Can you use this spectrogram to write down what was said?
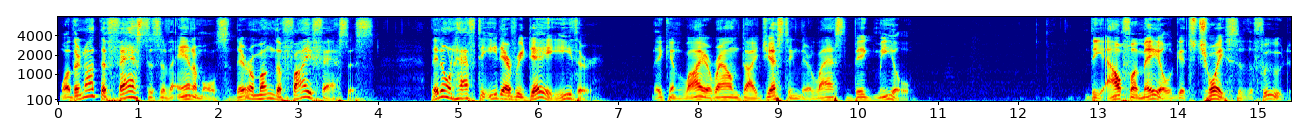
While they're not the fastest of animals, they're among the five fastest. They don't have to eat every day either. They can lie around digesting their last big meal. The alpha male gets choice of the food.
